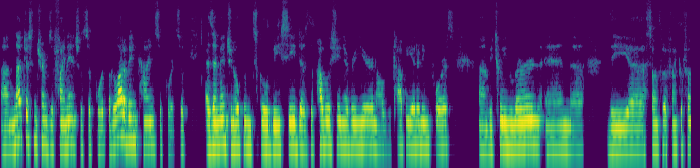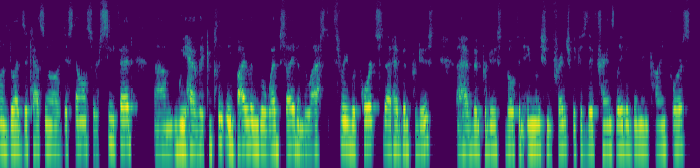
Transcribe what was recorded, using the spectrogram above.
um, not just in terms of financial support, but a lot of in-kind support. So as I mentioned, Open School BC does the publishing every year and all the copy editing for us. Um, between Learn and uh, the uh, Centre Francophone de l'Éducation à Distance, or CFED, um, we have a completely bilingual website and the last three reports that have been produced uh, have been produced both in English and French because they've translated them in kind for us.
